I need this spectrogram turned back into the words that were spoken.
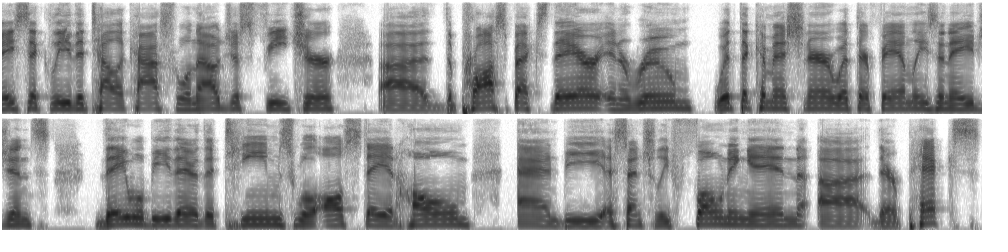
basically the telecast will now just feature uh, the prospects there in a room with the commissioner with their families and agents they will be there the teams will all stay at home and be essentially phoning in uh, their picks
